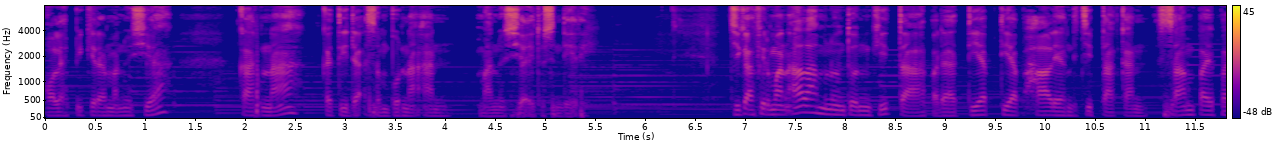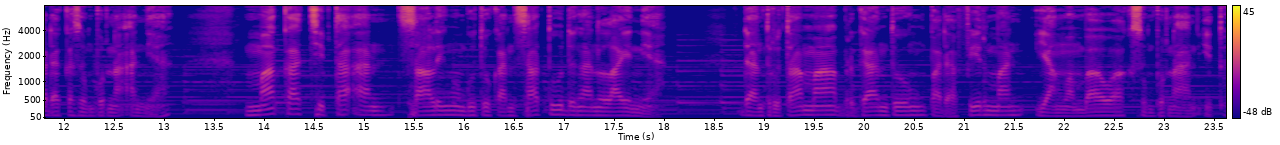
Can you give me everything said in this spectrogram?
oleh pikiran manusia karena ketidaksempurnaan manusia itu sendiri. Jika firman Allah menuntun kita pada tiap-tiap hal yang diciptakan sampai pada kesempurnaannya, maka ciptaan saling membutuhkan satu dengan lainnya, dan terutama bergantung pada firman yang membawa kesempurnaan itu.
